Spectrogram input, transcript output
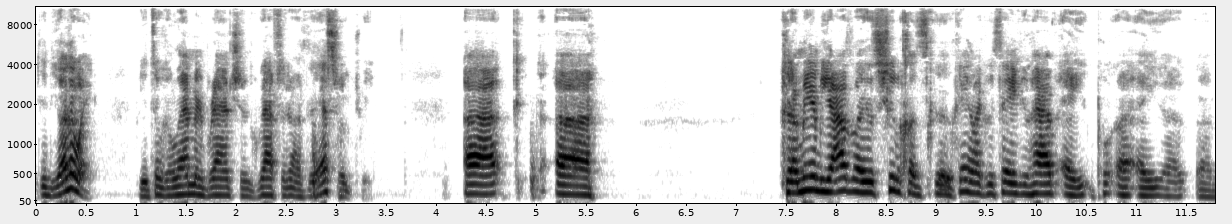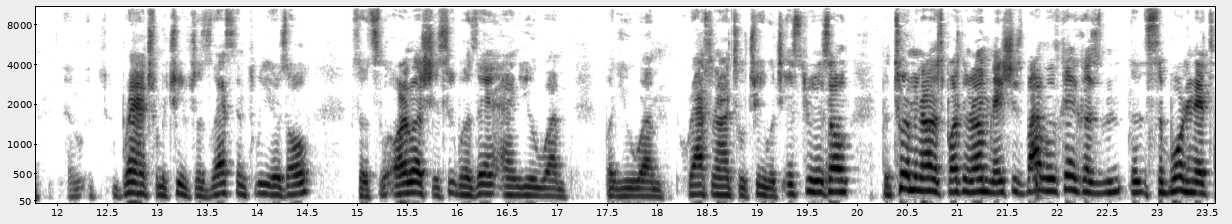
did the other way, you took a lemon branch and grafted it onto the esrog tree. Uh, uh, like we say, if you have a, a, a, a branch from a tree which is less than three years old, so it's Orla Shisuba and you um but you um graft it onto a tree which is three years old. But is part of the nation's bottle okay because it's subordinate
